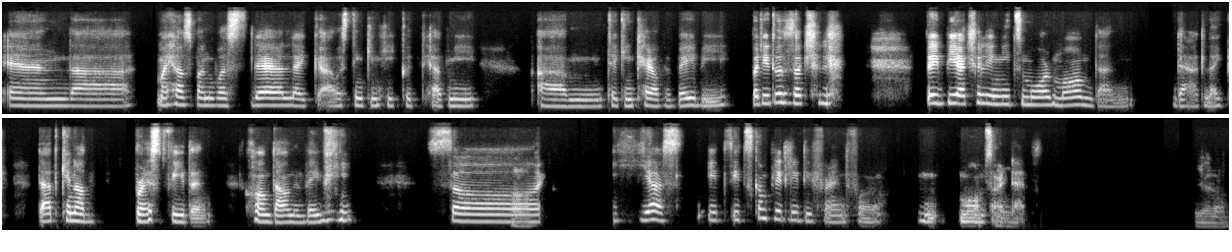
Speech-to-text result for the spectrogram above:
and uh, my husband was there. Like I was thinking he could help me um, taking care of the baby. But it was actually, baby actually needs more mom than dad. Like dad cannot breastfeed and calm down the baby. So huh. yes, it's it's completely different for moms or mm. dads. Yeah,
